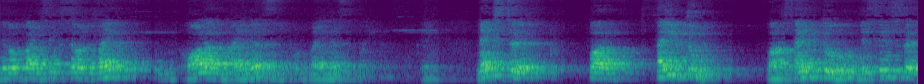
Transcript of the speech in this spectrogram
0.675 all are minus, put minus. Next for psi 2, for psi 2, this is uh,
